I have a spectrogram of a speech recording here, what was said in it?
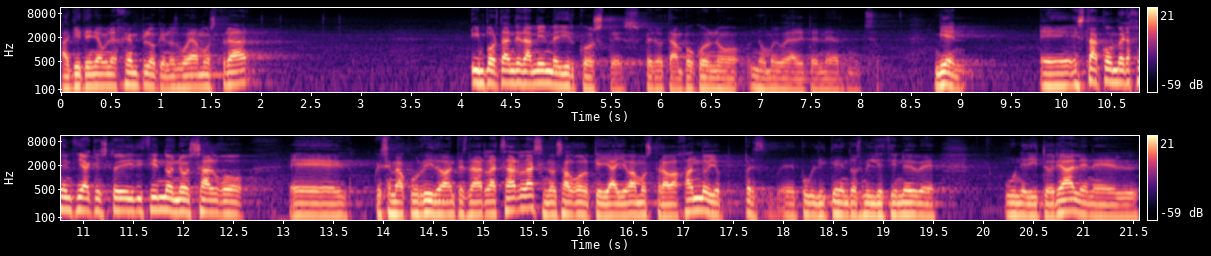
Aquí tenía un ejemplo que nos voy a mostrar Importante también medir costes, pero tampoco no, me voy a detener mucho. Bien, eh, esta convergencia que estoy diciendo no es algo eh, que se me ha ocurrido antes de dar la charla, sino es algo que ya llevamos trabajando. Yo eh, publiqué en 2019 un editorial en, en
